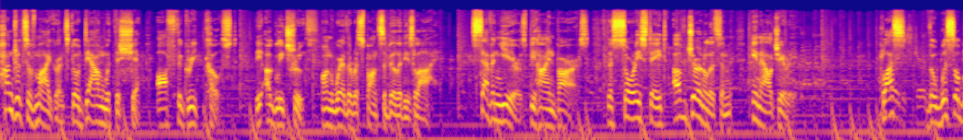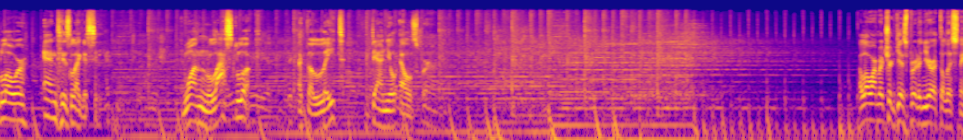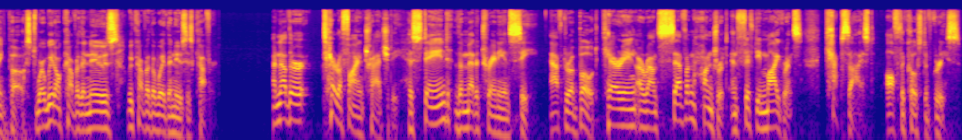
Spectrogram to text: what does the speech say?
Hundreds of migrants go down with the ship off the Greek coast, the ugly truth on where the responsibilities lie. Seven years behind bars, the sorry state of journalism in Algeria. Plus, the whistleblower and his legacy. One last look at the late Daniel Ellsberg. Hello, I'm Richard Gizbert, and you're at the Listening Post, where we don't cover the news, we cover the way the news is covered. Another terrifying tragedy has stained the Mediterranean Sea after a boat carrying around 750 migrants capsized off the coast of Greece.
